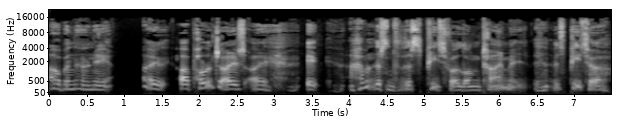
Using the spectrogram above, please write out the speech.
Albinoni. I apologise. I, I haven't listened to this piece for a long time. It, it's Peter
